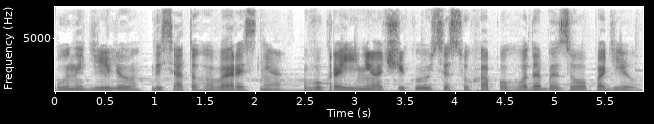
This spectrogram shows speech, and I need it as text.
у неділю, 10 вересня, в Україні очікується суха погода без опадів.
